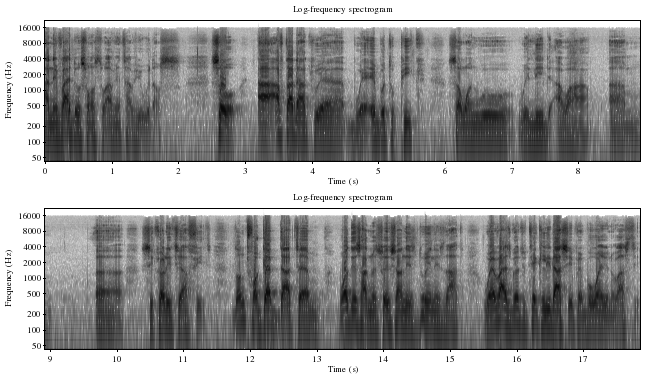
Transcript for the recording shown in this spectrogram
and invite those ones to have interview with us. So uh, after that, we were, we were able to pick someone who will lead our um, uh, security outfit. Don't forget that um, what this administration is doing is that whoever is going to take leadership in Bowen University,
